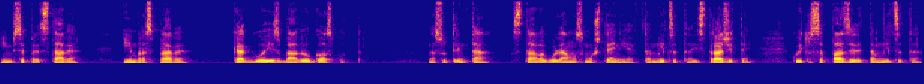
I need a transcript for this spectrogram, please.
им се представя и им разправя как го е избавил Господ. На сутринта става голямо смущение в тъмницата и стражите, които са пазили тъмницата,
